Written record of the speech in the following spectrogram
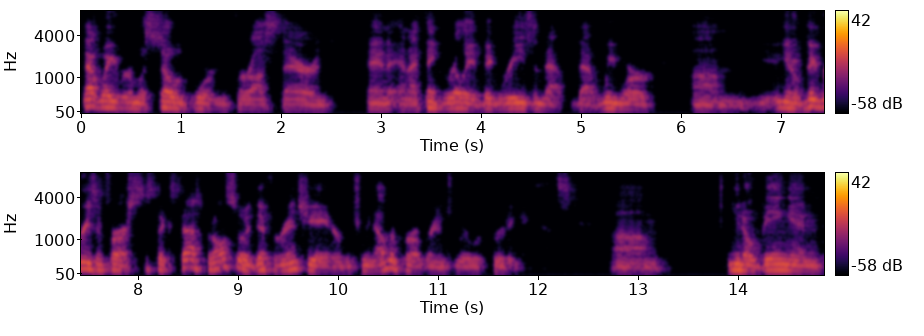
that weight room was so important for us there, and and and I think really a big reason that that we were, um, you know, big reason for our success, but also a differentiator between other programs we we're recruiting against. Um, you know, being in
